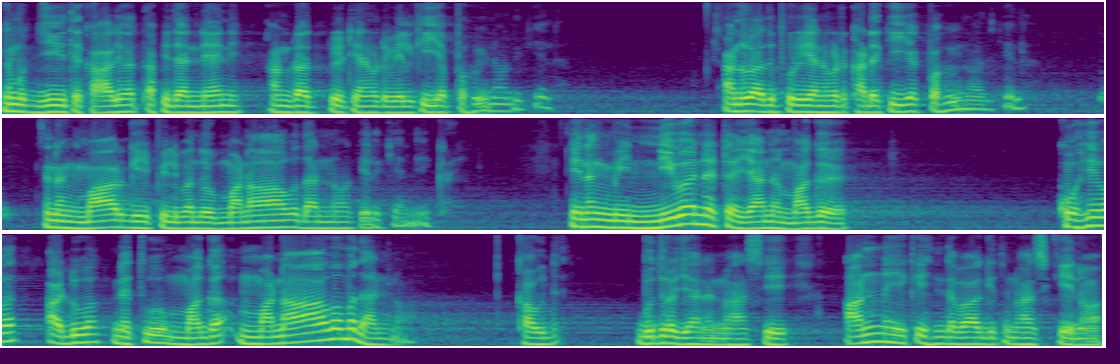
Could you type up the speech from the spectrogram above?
නමුත් ජීවිත කාලයවත් අපි දන්න ෑන අනුරාධපුරයට යනකට වෙල්කී අප හොයි නොද කියලා. අනුරාධපුරය යනකට කඩ කීයක් පහුව නොද කියලා. එනම් මාර්ගය පිළිබඳව මනාව දන්නවා කියල කියන්නේ එකයි. එනම් මේ නිවනට යන මග කොහෙවත් අඩුවක් නැතුව මග මනාවම දන්නවා. කවුද බුදුරජාණන් වහන්සේ අන්න ඒක හින්දවාගිතුන් වහස කියනවා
